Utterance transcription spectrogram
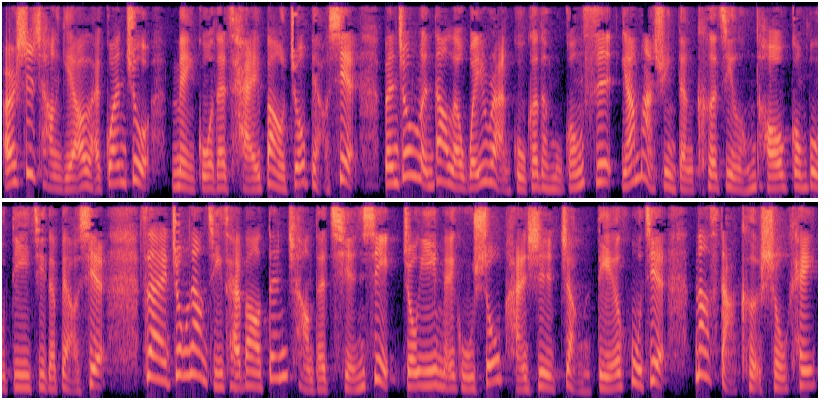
而市场也要来关注美国的财报周表现。本周轮到了微软、谷歌的母公司亚马逊等科技龙头公布第一季的表现。在重量级财报登场的前夕，周一美股收盘是涨跌互见，纳斯达克收黑。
